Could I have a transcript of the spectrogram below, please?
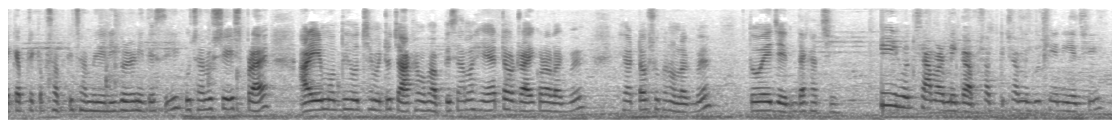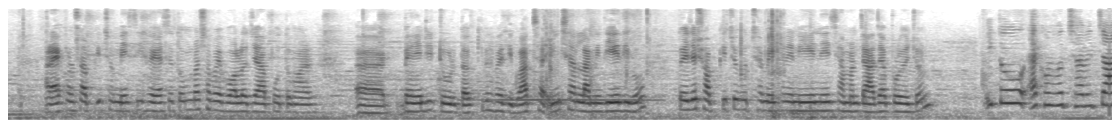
মেকআপ টেকআপ সব কিছু আমি রেডি করে নিতেছি, গুছানো শেষ প্রায়, আর এর মধ্যে হচ্ছে আমি একটু চা খাব ভাবতেছি। আমার হেয়ারটাও ড্রাই করা লাগবে হেয়ারটাও শুকানো লাগবে। তো এই যে দেখাচ্ছি। এই হচ্ছে আমার মেকআপ সব কিছু আমি গুছিয়ে নিয়েছি। আর এখন সব কিছু মেসি হয়ে আছে। তোমরা সবাই বলো যে আপু তোমার ভ্যানিটি ট্যুর দাও কীভাবে দিব? আচ্ছা ইনশাল্লাহ আমি দিয়ে দিব। তো এই যে সব কিছু হচ্ছে আমি এখানে নিয়ে নিয়েছি আমার যা যা প্রয়োজন। এই তো এখন হচ্ছে আমি চা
